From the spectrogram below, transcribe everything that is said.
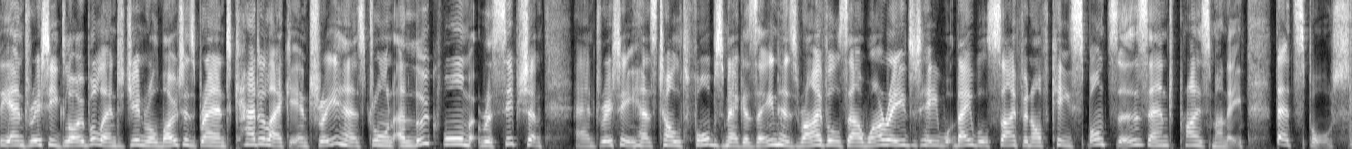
The Andretti Global and General Motors brand Cadillac entry has drawn a lukewarm reception. Andretti has told Forbes magazine his rivals are worried he, they will siphon off key sponsors and prize money. That's sport.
